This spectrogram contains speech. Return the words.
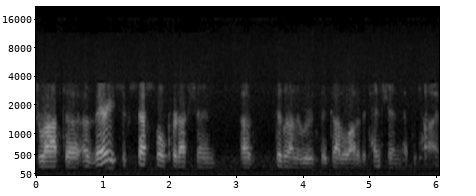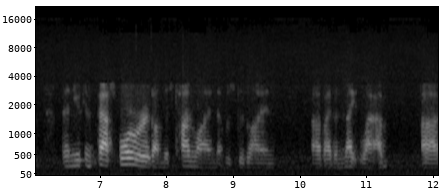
dropped a, a very successful production of Fiddler on the Roof that got a lot of attention at the time. And you can fast forward on this timeline that was designed uh, by the Knight Lab uh,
